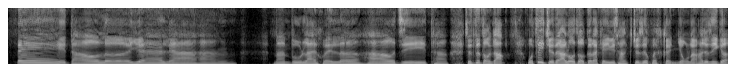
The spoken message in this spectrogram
飞到了月亮。漫步来回了好几趟，就这种，你知道，我自己觉得啊，如果这首歌在 KTV 唱，就是会很慵懒。它就是一个，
